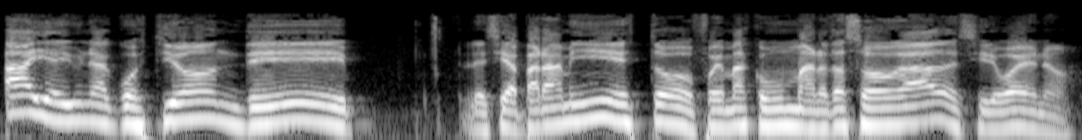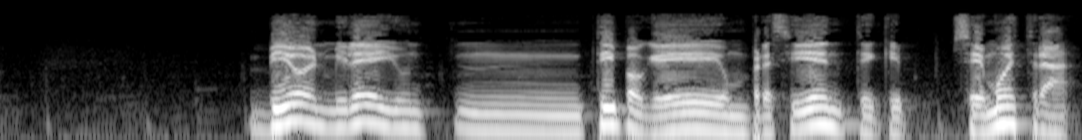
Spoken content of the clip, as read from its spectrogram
hay, hay una cuestión de, le decía, para mí esto fue más como un manotazo ahogado, decir, bueno, vio en Milei un, un tipo que, un presidente que se muestra,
